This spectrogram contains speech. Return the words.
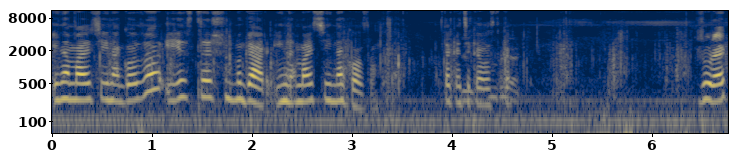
i na Malcie i na Gozo i jest też Mgar i na Malcie i na Gozo. Taka ciekawostka. Żurek?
